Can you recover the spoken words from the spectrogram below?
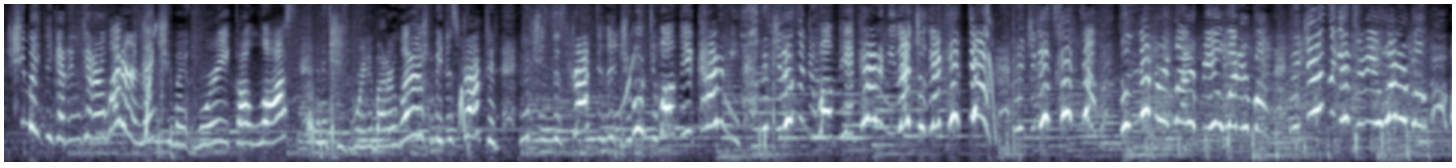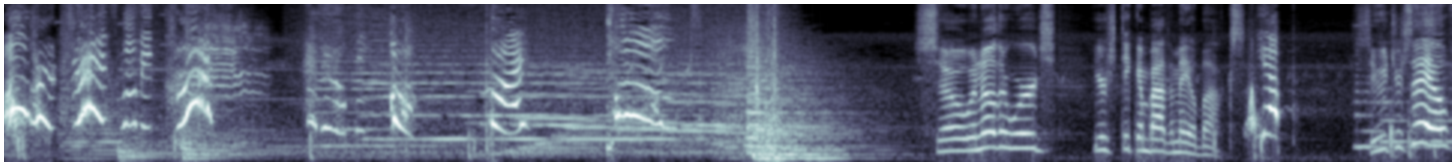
she might think I didn't get her letter, and then she might worry it got lost. And if she's worrying about her letter, she'll be So, in other words, you're sticking by the mailbox. Yep. Suit yourself.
